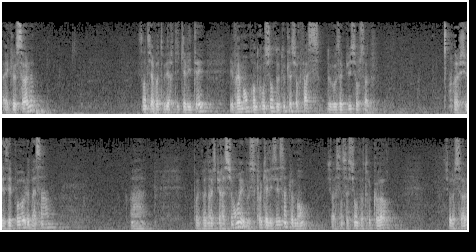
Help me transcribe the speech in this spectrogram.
avec le sol, sentir votre verticalité et vraiment prendre conscience de toute la surface de vos appuis sur le sol. Relâchez les épaules, le bassin. Voilà. Pour une bonne respiration et vous focalisez simplement sur la sensation de votre corps sur le sol,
